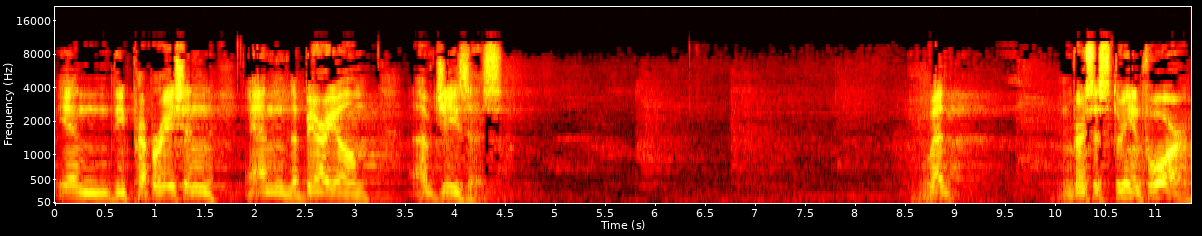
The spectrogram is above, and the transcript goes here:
in the preparation and the burial of Jesus. Well, in verses 3 and 4,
